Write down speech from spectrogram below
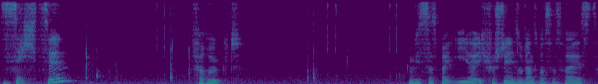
Sechzehn? Verrückt. Und wie ist das bei ihr? Ich verstehe nicht so ganz, was das heißt.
